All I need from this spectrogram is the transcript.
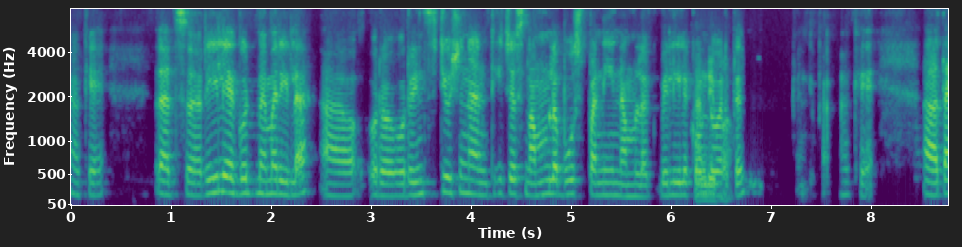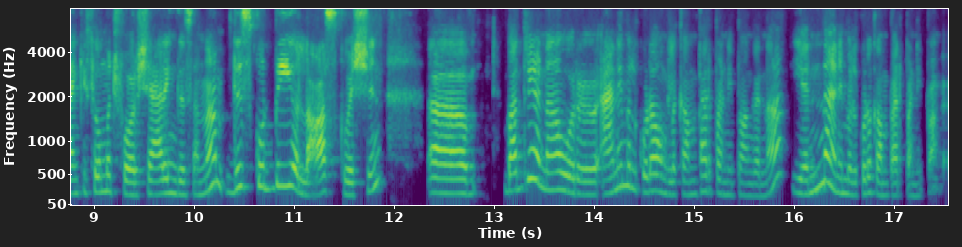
okay that's really a good மெமரியில ஒரு ஒரு இன்ஸ்டிடியூஷன் அண்ட் டீச்சர்ஸ் நம்மள பூஸ்ட் பண்ணி நம்மள வெளியில கொண்டு வருது. கண்டிப்பா. Okay thank you so much for sharing this அண்ணா. This could be your last question Badri அண்ணா ஒரு அனிமல் கூட உங்களை கம்பேர் பண்ணிப்பாங்கன்னா என்ன அனிமல் கூட கம்பேர் பண்ணிப்பாங்க?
